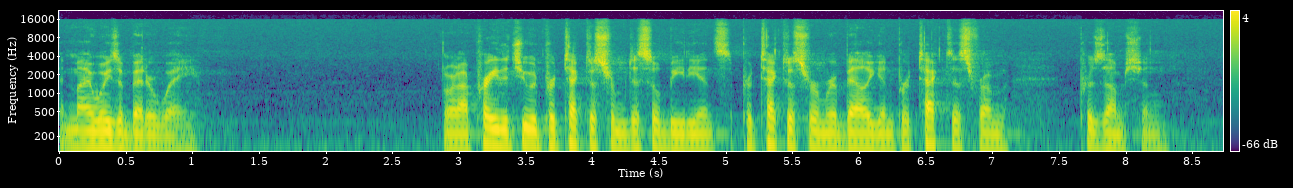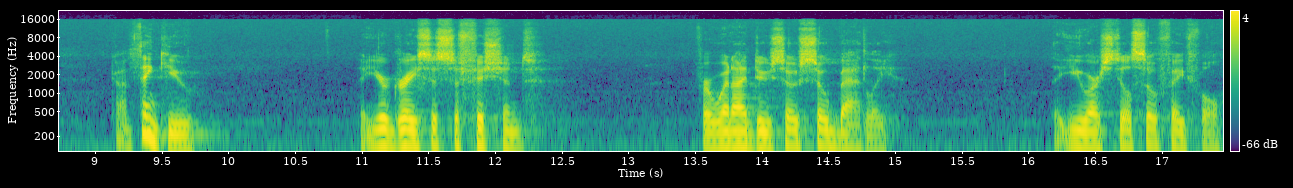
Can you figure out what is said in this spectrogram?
and my way is a better way. Lord, I pray that you would protect us from disobedience, protect us from rebellion, protect us from presumption. God, thank you that your grace is sufficient for when I do so so badly, that you are still so faithful.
